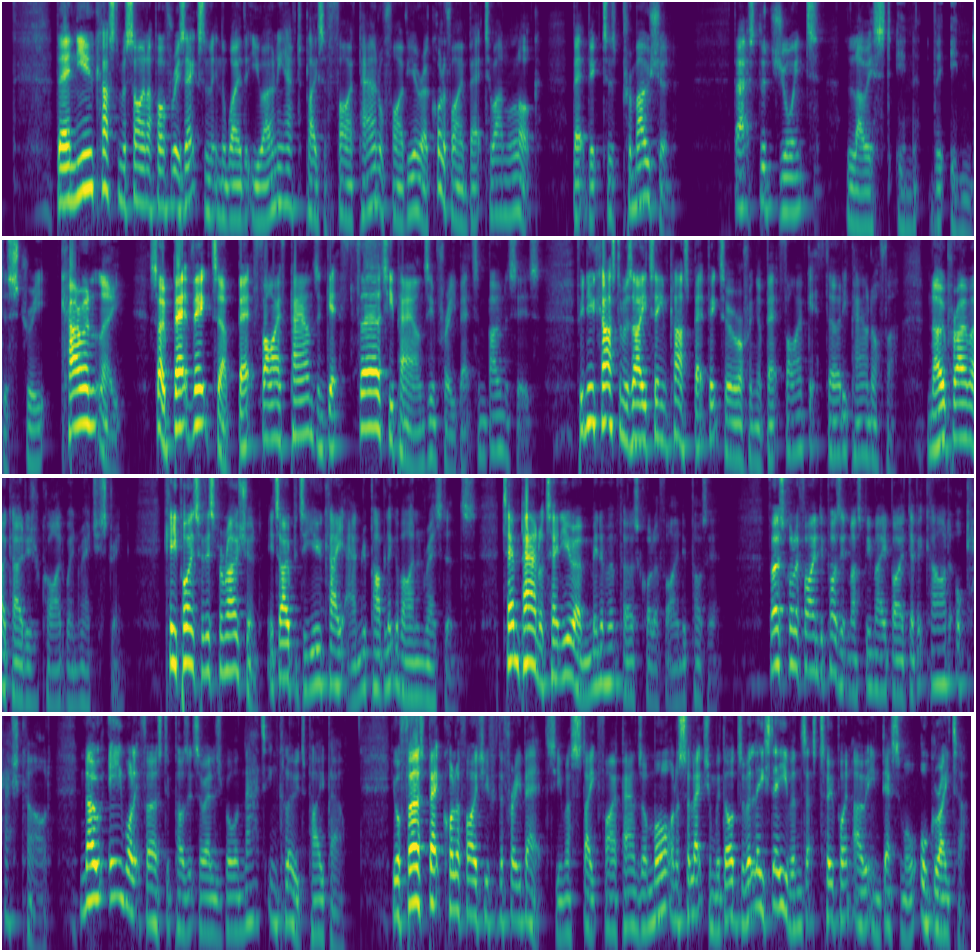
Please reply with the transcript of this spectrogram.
Their new customer sign up offer is excellent in the way that you only have to place a £5 or €5 Euro qualifying bet to unlock BetVictor's promotion. That's the joint lowest in the industry currently. So bet Victor, bet £5 and get £30 in free bets and bonuses. For new customers 18 plus, Bet Victor are offering a bet 5, get £30 offer. No promo code is required when registering. Key points for this promotion it's open to UK and Republic of Ireland residents. £10 or €10 Euro minimum first qualifying deposit. First qualifying deposit must be made by a debit card or cash card. No e wallet first deposits are eligible, and that includes PayPal. Your first bet qualifies you for the free bets. You must stake £5 or more on a selection with odds of at least evens, that's 2.0 in decimal or greater.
